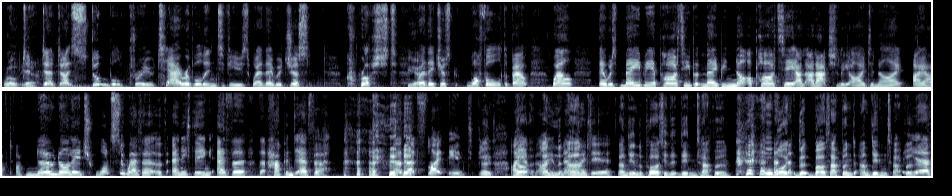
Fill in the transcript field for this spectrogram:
Well, yeah. d- d- stumbled through terrible interviews where they were just crushed, Yeah. where they just waffled about, well, there was maybe a party, but maybe not a party, and, and actually, I deny I have I've no knowledge whatsoever of anything ever that happened ever. and that's like the interview. And I have I have no and- idea. And in the party that didn't happen, or might, that both happened and didn't happen Yeah.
